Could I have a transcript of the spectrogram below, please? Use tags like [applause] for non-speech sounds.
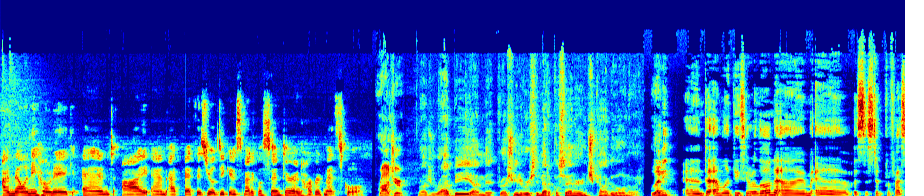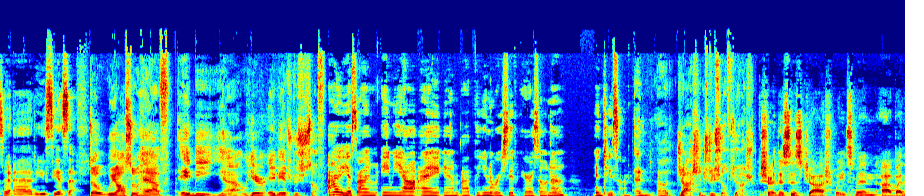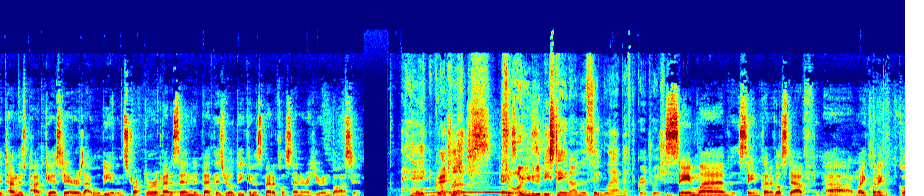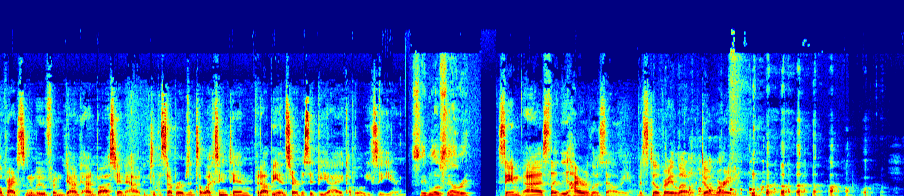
I'm Melanie Hoenig, and I am at Beth Israel Deaconess Medical Center and Harvard Med School. Roger, Roger Rodby. I'm at Rush University Medical Center in Chicago, Illinois. Letty. And I'm Leticia Rolon. I'm an assistant professor at UCSF. So we also have Amy Yau here. Amy, introduce yourself. Hi, yes, I'm Amy Yau. I am at the University of Arizona in Tucson. And uh, Josh, introduce yourself, Josh. Sure, this is Josh Waitzman. Uh, by the time this podcast airs, I will be an instructor of medicine at Beth Israel Deaconess Medical Center here in Boston. Hey, congratulations. Thanks, so are you going to be staying on in the same lab after graduation? Same lab, same clinical staff. Uh, my clinical practice is going to move from downtown Boston out into the suburbs into Lexington, but I'll be in service at BI a couple of weeks a year. Same low salary. Same, uh, slightly higher low salary, but still very low. Don't worry. [laughs]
